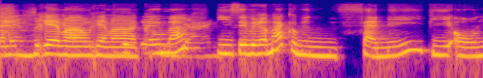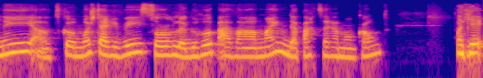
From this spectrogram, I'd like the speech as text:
on est vraiment, vraiment gang. Puis c'est vraiment comme une famille, puis on est, en tout cas, moi, je suis arrivée sur le groupe avant même de partir à mon compte. OK.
